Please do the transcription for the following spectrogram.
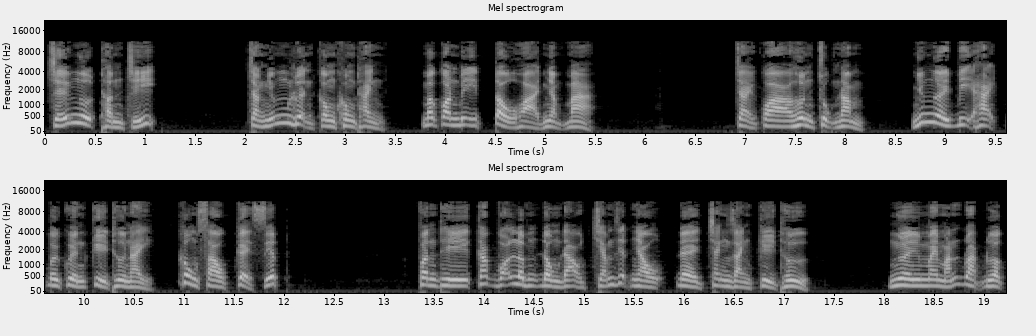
chế ngự thần trí. Chẳng những luyện công không thành mà còn bị tẩu hỏa nhập ma. Trải qua hơn chục năm, những người bị hại bởi quyền kỳ thư này không sao kể xiết. Phần thì các võ lâm đồng đạo chém giết nhau để tranh giành kỳ thư. Người may mắn đoạt được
